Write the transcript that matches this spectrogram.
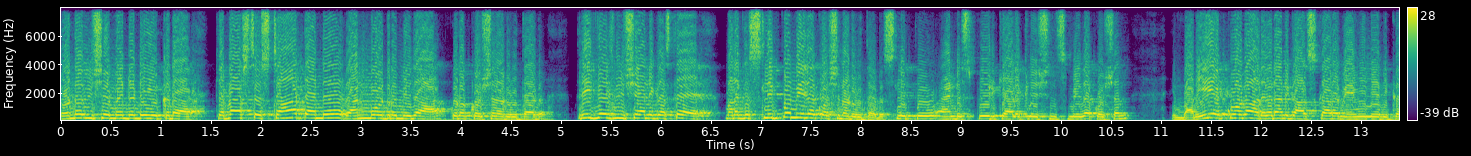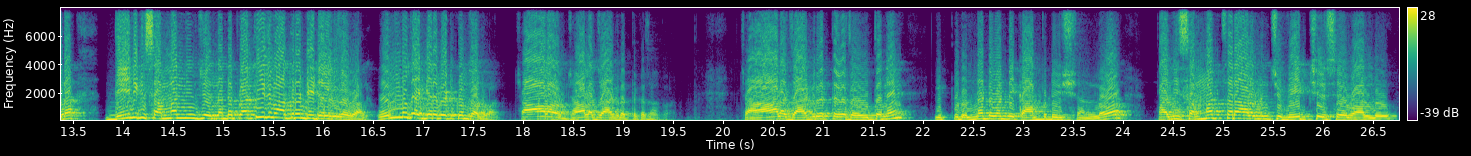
రెండో విషయం ఏంటంటే ఇక్కడ capacitor start and run motor మీద కూడా క్వశ్చన్ అడుగుతాడు. త్రీ ఫేజ్ విషయానికి వస్తే మనకు స్లిప్ మీద క్వశ్చన్ అడుగుతాడు. స్లిప్ అండ్ స్పీడ్ క్యాలిక్యులేషన్స్ మీద క్వశ్చన్ మరీ ఎక్కువగా అడగడానికి ఆస్కారం ఏమీ లేదు ఇక్కడ. దీనికి సంబంధించి ఏంటంటే ప్రతిది మాత్రం డీటెయిల్గా చదవాలి. ఒళ్ళు దగ్గర పెట్టుకొని చదవాలి. చాలా చాలా జాగ్రత్తగా చదవాలి. చాలా జాగ్రత్తగా చదివితేనే ఇప్పుడు ఉన్నటువంటి కాంపిటీషన్లో పది సంవత్సరాల నుంచి వెయిట్ చేసే వాళ్ళు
